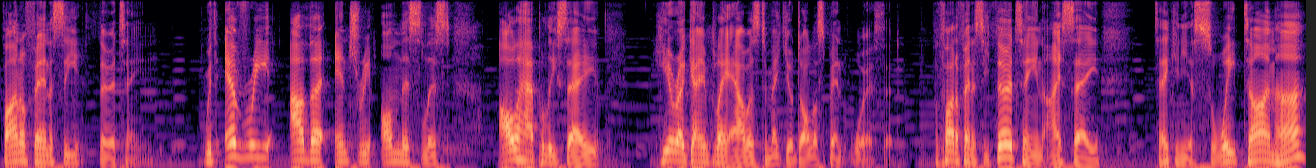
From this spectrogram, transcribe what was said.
Final Fantasy 13. With every other entry on this list, I'll happily say, here are gameplay hours to make your dollar spent worth it. For Final Fantasy 13, I say, taking your sweet time, huh?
